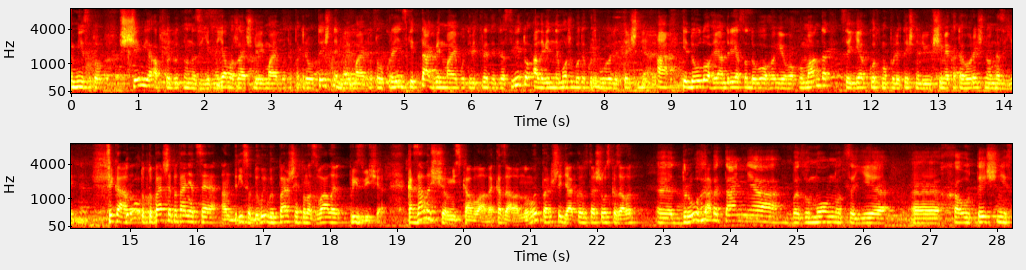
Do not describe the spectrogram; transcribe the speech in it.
місто, з чим я абсолютно не згідний. Я вважаю, що Львів має бути патріотичним, Львів має бути український. Так він має бути відкритий для світу, але він не може бути космополітичний. А ідеологія Андрія Садового і його команда це є космополітичний Львів, з чим я категорично не згідний. Цікаво. Друг- Тобто, перше питання це Андрій Садовий. Ви перший, хто назвали прізвище. Казали, що міська влада казала. Ну, ми перші дякую за те, що ви сказали? Е, Друге Так. питання, безумовно, це є е, хаотичність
